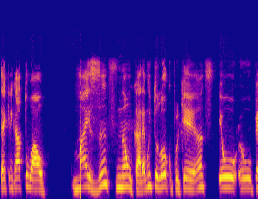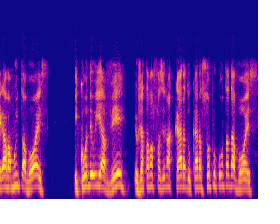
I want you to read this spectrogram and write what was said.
técnica atual. Mas antes não, cara. É muito louco, porque antes eu, eu pegava muito a voz e quando eu ia ver, eu já estava fazendo a cara do cara só por conta da voz.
